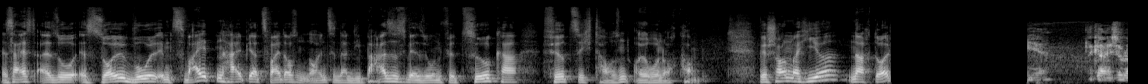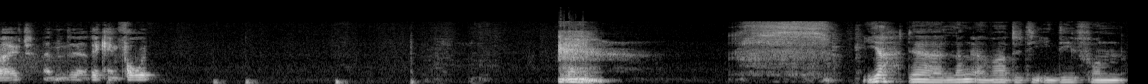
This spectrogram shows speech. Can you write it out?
Das heißt also, es soll wohl im zweiten Halbjahr 2019 dann die Basisversion für circa 40.000 Euro noch kommen. Wir schauen mal hier nach Deutschland. Yeah, the guys arrived and uh, they came forward Ja, der lang erwartete Idee von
